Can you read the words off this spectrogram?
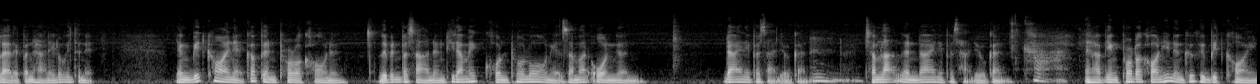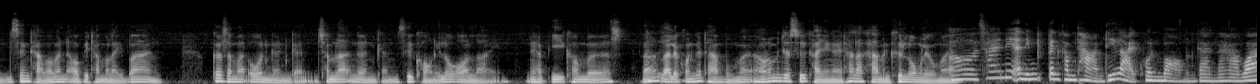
หลาย ๆ ปัญหาในโลกอินเทอร์เน็ต อย่าง Bitcoin เนี่ยก็เป็นโปรโตคอลหนึ่งหรือเป็นภาษาหนึ่งที่ทำให้คนทั่วโลกเนี่ยสามารถโอนเงินได้ในภาษาเดียวกันอืมชำระเงินได้ในภาษาเดียวกัน ค่ะ นะครับ อย่างโปรโตคอลที่หนึ่งก็คือ Bitcoin ซึ่งถามว่ามันเอาไปทำอะไรบ้าง ก็สามารถโอนเงินกันชำระเงินกันซื้อของในโลกออนไลน์นะครับ e-commerce แล้วหลายๆคนก็ถามผมว่าเอาแล้วมันจะซื้อขายยังไง ถ้าราคามันขึ้นลงเร็วมากอ๋อใช่นี่อันนี้เป็นคำถามที่หลายคนบอกเหมือนกันนะคะ ว่า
